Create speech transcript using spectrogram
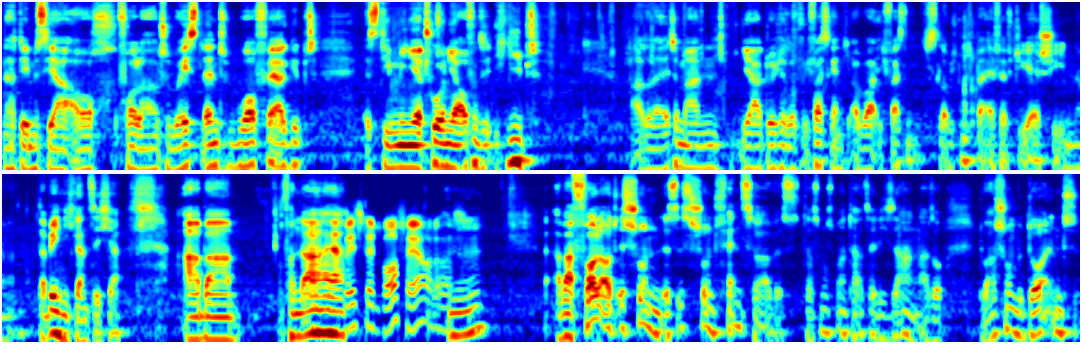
nachdem es ja auch Fallout Wasteland Warfare gibt, es die Miniaturen ja offensichtlich gibt. Also da hätte man ja durchaus auf, ich weiß gar nicht, aber ich weiß nicht, ist glaube ich nicht bei FFG erschienen. Da bin ich nicht ganz sicher. Aber von daher. also Wasteland Warfare oder was? Mhm. Aber Fallout ist schon, es ist schon Fanservice, das muss man tatsächlich sagen. Also du hast schon bedeutend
